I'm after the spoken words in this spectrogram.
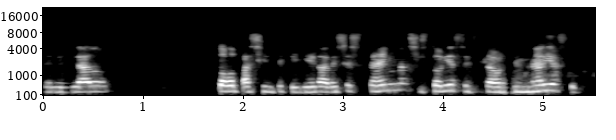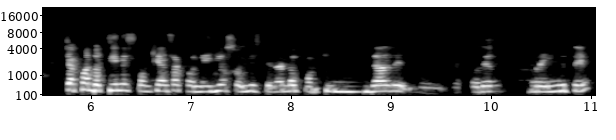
de, mi lado? Todo paciente que llega a veces trae unas historias extraordinarias que ya cuando tienes confianza con ellos, ellos te dan la oportunidad de, de poder reírte,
